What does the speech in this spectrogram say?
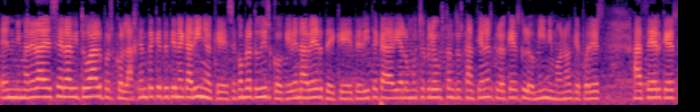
en mi manera de ser habitual, pues con la gente que te tiene cariño, que se compra tu disco, que viene a verte, que te dice cada día lo mucho que le gustan tus canciones, creo que es lo mínimo, ¿no? Que puedes hacer, que es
